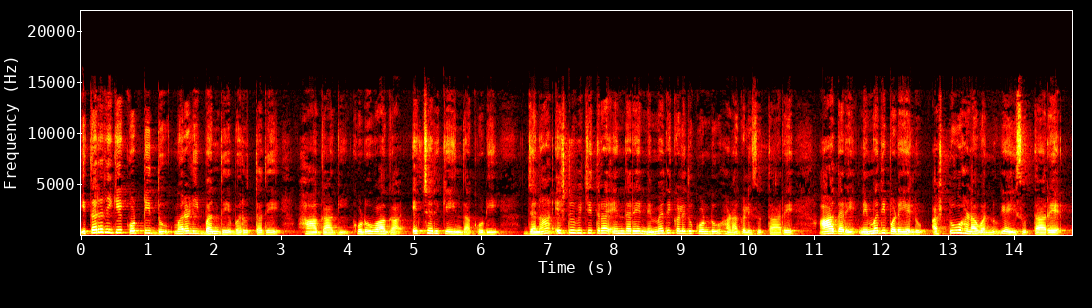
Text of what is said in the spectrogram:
ಇತರರಿಗೆ ಕೊಟ್ಟಿದ್ದು ಮರಳಿ ಬಂದೇ ಬರುತ್ತದೆ. ಹಾಗಾಗಿ ಕೊಡುವಾಗ ಎಚ್ಚರಿಕೆಯಿಂದ ಕೊಡಿ. ಜನ ಎಷ್ಟು ವಿಚಿತ್ರ ಎಂದರೆ ನೆಮ್ಮದಿ ಕಳೆದುಕೊಂಡು ಹಣ ಗಳಿಸುತ್ತಾರೆ. ಆದರೆ ನೆಮ್ಮದಿ ಪಡೆಯಲು ಅಷ್ಟೂ ಹಣವನ್ನು ವ್ಯಯಿಸುತ್ತಾರೆ.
